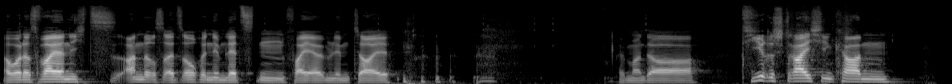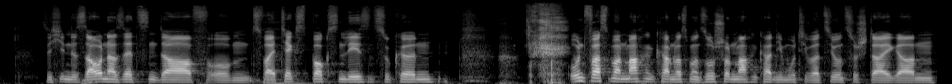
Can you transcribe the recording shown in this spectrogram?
Aber das war ja nichts anderes als auch in dem letzten Fire Emblem Teil. Wenn man da Tiere streicheln kann, sich in eine Sauna setzen darf, um zwei Textboxen lesen zu können. Und was man machen kann, was man so schon machen kann, die Motivation zu steigern.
